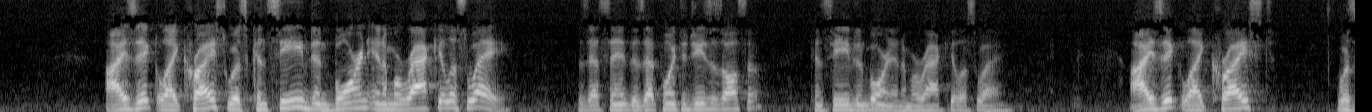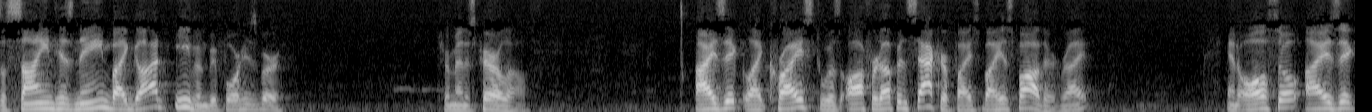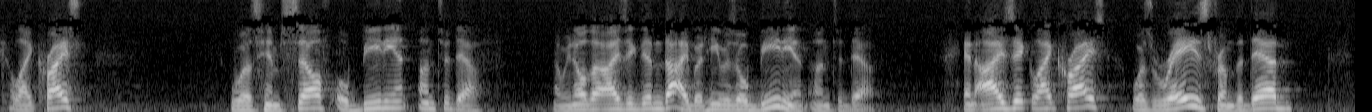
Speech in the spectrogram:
Isaac, like Christ, was conceived and born in a miraculous way. Does that, say, does that point to Jesus also? Conceived and born in a miraculous way. Isaac, like Christ, was assigned his name by God even before his birth. Tremendous parallels. Isaac, like Christ, was offered up in sacrifice by his father, right? And also, Isaac, like Christ, was himself obedient unto death. Now we know that Isaac didn't die, but he was obedient unto death. And Isaac, like Christ, was raised from the dead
